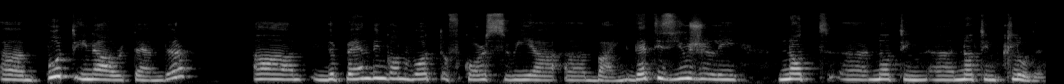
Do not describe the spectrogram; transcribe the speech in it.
um, put in our tender, um, depending on what, of course, we are uh, buying. That is usually not uh, not in uh, not included.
